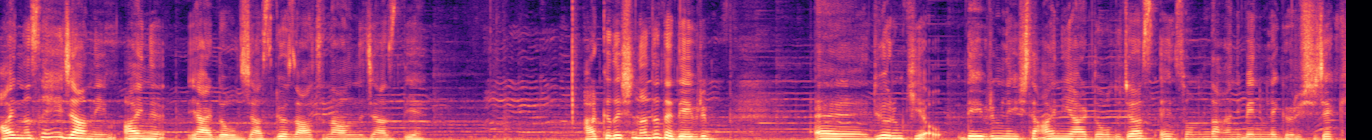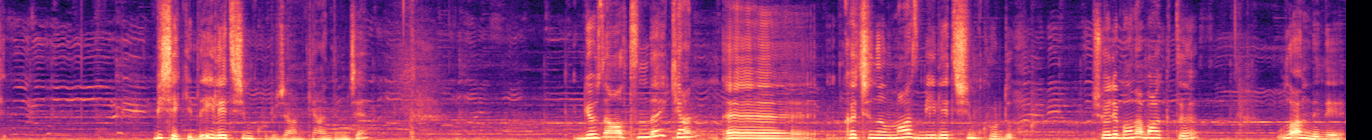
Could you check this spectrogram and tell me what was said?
Ay nasıl heyecanlıyım. Aynı yerde olacağız. Gözaltına alınacağız diye. Arkadaşın adı da Devrim. Ee, diyorum ki devrimle işte aynı yerde olacağız. En sonunda hani benimle görüşecek bir şekilde iletişim kuracağım kendimce. Göz altındayken e, kaçınılmaz bir iletişim kurduk. Şöyle bana baktı. Ulan dedi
